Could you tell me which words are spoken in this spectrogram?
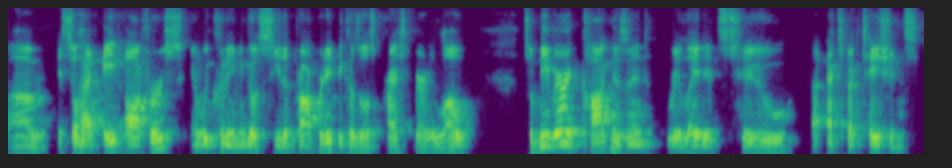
Um, it still had eight offers, and we couldn't even go see the property because it was priced very low. So be very cognizant related to uh, expectations.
